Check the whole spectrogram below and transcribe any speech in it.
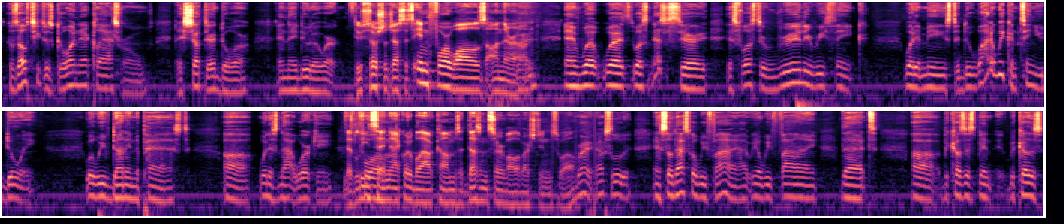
Because those teachers go in their classrooms, they shut their door, and they do their work. Do social justice in four walls on their right. own. And what, what what's necessary is for us to really rethink what it means to do. Why do we continue doing what we've done in the past uh, when it's not working? That leads for, to inequitable outcomes. That doesn't serve all of our students well. Right, absolutely. And so that's what we find. I, you know, we find that uh, because it's been because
